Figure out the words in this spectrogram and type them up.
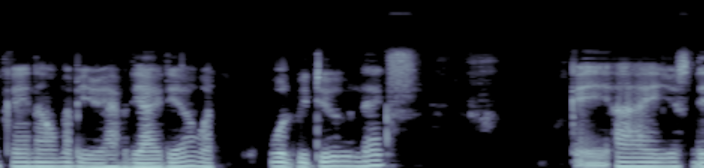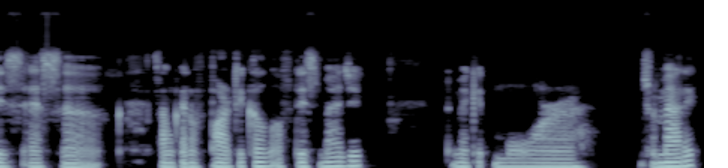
Okay now maybe you have the idea what would we do next. Okay I use this as a, some kind of particle of this magic to make it more dramatic?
